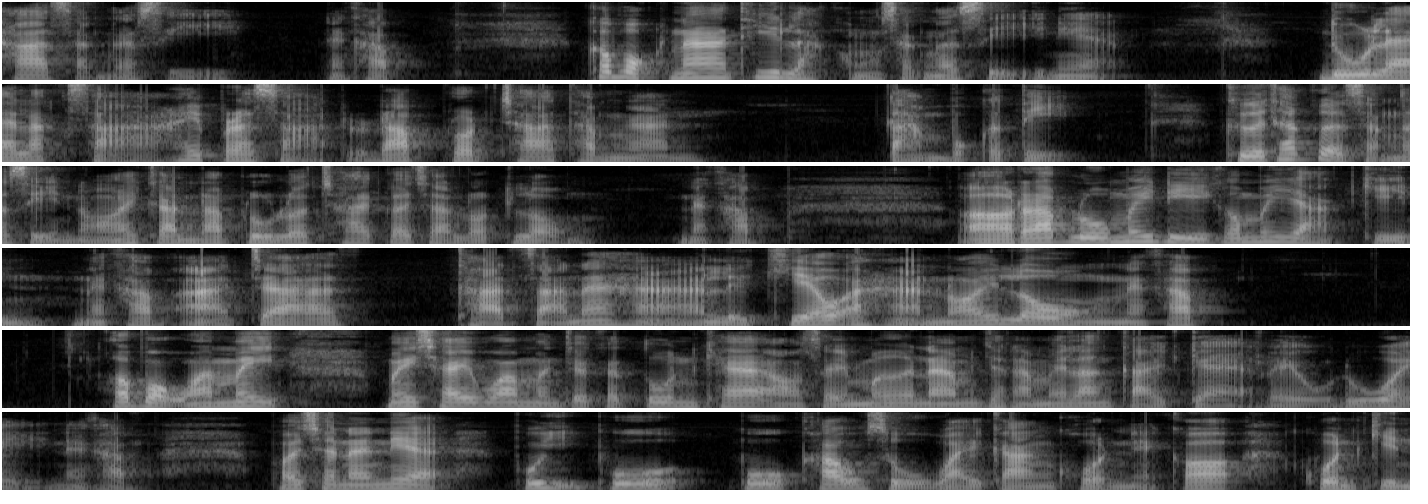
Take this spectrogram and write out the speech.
ธาตุสังกะสีนะครับเขาบอกหน้าที่หลักของสังกะสีเนี่ยดูแลรักษาให้ประสาทรับรสชาติทำงานตามปกติ คือถ้าเกิดสังกะสีน้อยการรับรู้รสชาติก็จะลดลงนะครับรับรู้ไม่ดีก็ไม่อยากกินนะครับ อาจจะขาดสารอาหารหรือเคี้ยวอาหารน้อยลงนะครับเขาบอกว่าไม่ไม่ใช่ว่ามันจะกระตุ้นแค่อัลไซเมอร์นะมันจะทำให้ร่างกายแก่เร็วด้วยนะครับ เพราะฉะนั้นเนี่ยผู้ผู้ผู้เข้าสู่วัยกลางคนเนี่ยก็ควรกิน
